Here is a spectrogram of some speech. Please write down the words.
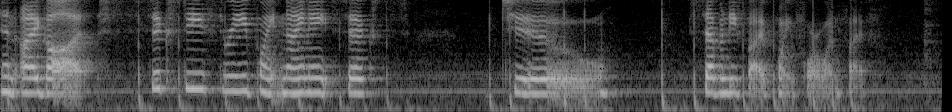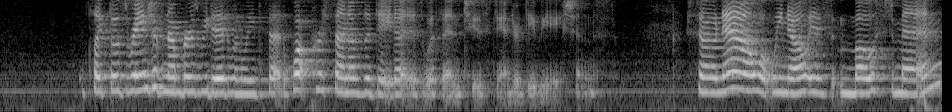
And I got 63.986 to 75.415. It's like those range of numbers we did when we said what percent of the data is within two standard deviations. So now what we know is most men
